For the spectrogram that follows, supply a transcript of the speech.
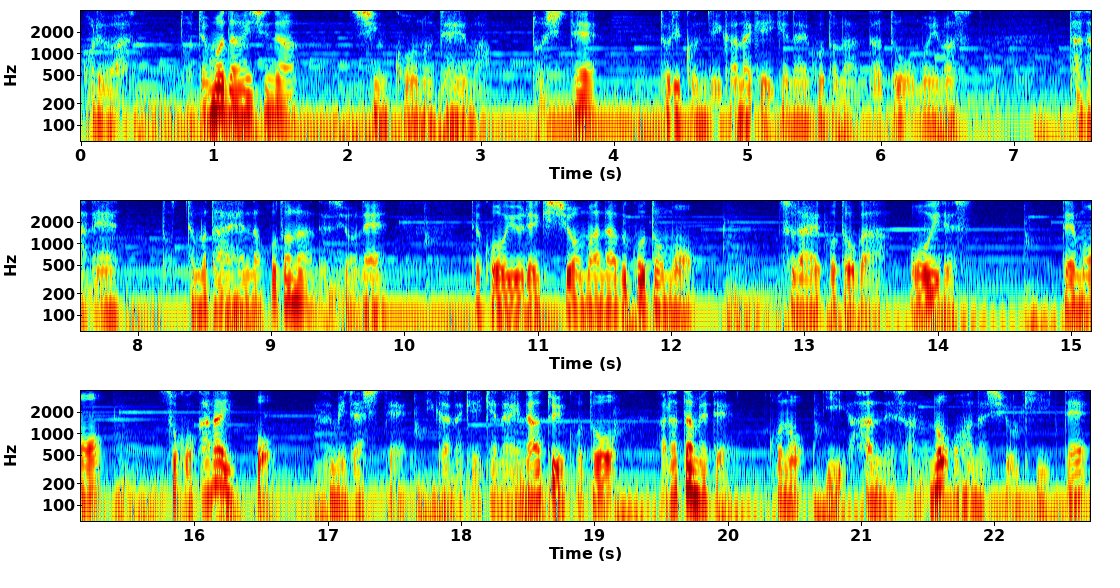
これはとても大事な信仰のテーマとして取り組んでいかなきゃいけないことなんだと思います。ただねとっても大変なことなんですよね。でこういう歴史を学ぶことも辛いことが多いです。でもそこから一歩踏み出していかなきゃいけないなということを改めてこのイ・ハンネさんのお話を聞いて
